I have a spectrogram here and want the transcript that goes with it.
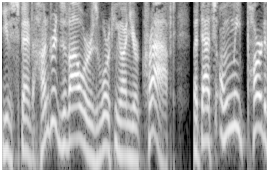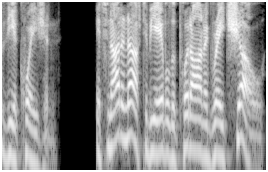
You've spent hundreds of hours working on your craft, but that's only part of the equation. It's not enough to be able to put on a great show.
